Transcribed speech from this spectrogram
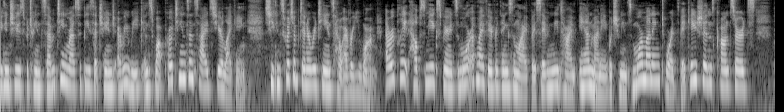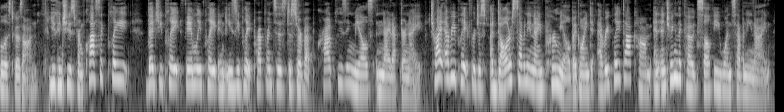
You can choose between 17 recipes that change every week and swap proteins and sides to your liking, so you can switch up dinner routines however you want. EveryPlate helps me experience more of my favorite things in life by saving me time and money, which means more money towards vacations, concerts, the list goes on. You can choose from classic plate, veggie plate, family plate, and easy plate preferences to serve up crowd pleasing meals night after night. Try EveryPlate for just $1.79 per meal by going to everyplate.com and entering the code SELFIE179.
